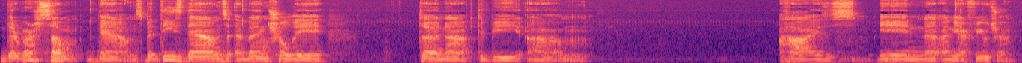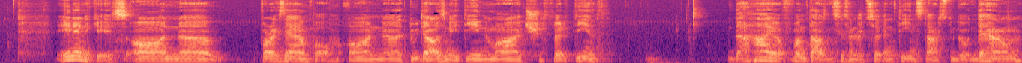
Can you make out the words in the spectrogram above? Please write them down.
there were some downs but these downs eventually turn up to be um, highs in a near future. In any case, on uh, for example, on uh, 2018 March 13th, the high of 1617 starts to go down.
